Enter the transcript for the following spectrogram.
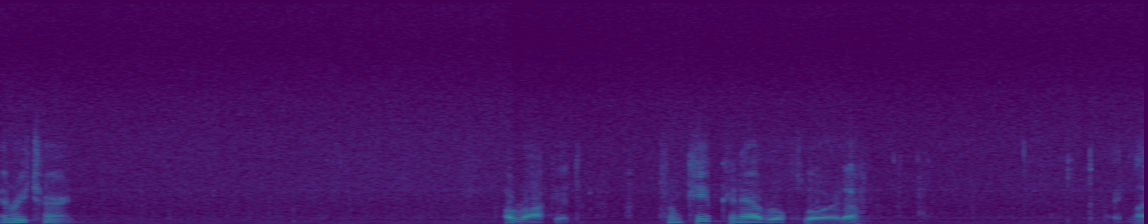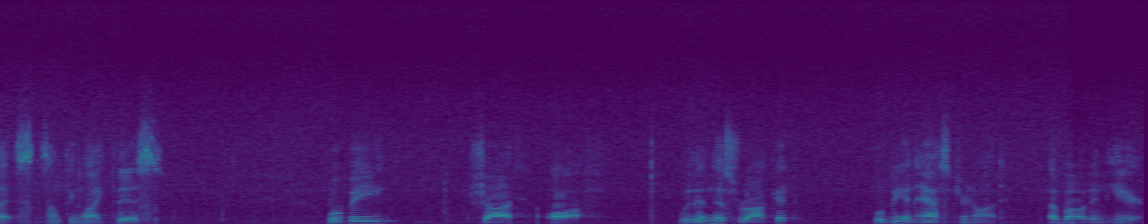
and return. a rocket from Cape Canaveral, Florida, something like this, will be shot off. Within this rocket will be an astronaut about in here.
